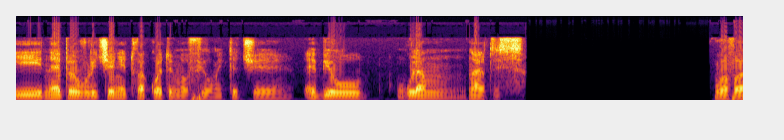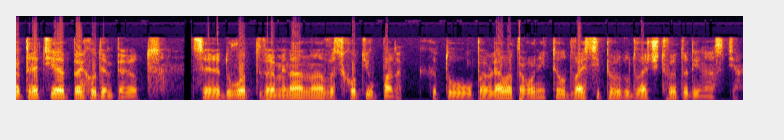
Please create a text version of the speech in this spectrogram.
И не е преувеличение това, което има в филмите, че е бил голям нарцис. В третия преходен период се редуват времена на възход и опадък, като управляват роните от 21 до 24 династия.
